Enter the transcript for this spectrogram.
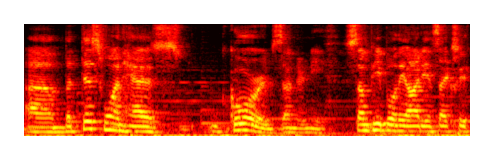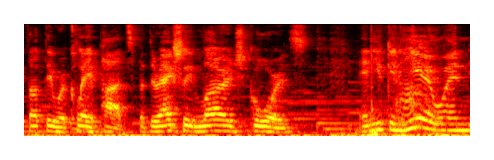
um, but this one has gourds underneath. Some people in the audience actually thought they were clay pots, but they're actually large gourds. And you can hear when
